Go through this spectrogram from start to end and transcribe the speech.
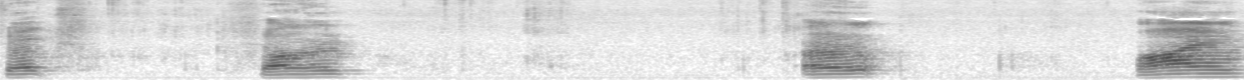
six, seven, eight, nine,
